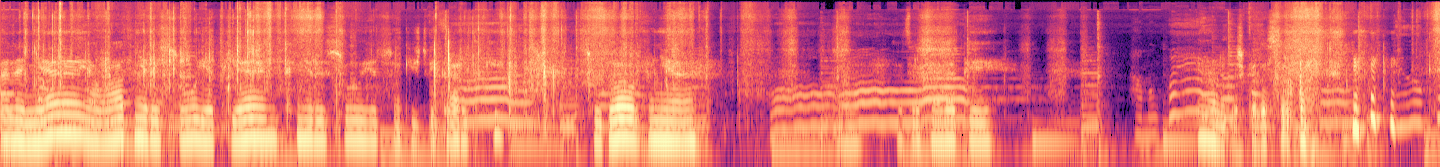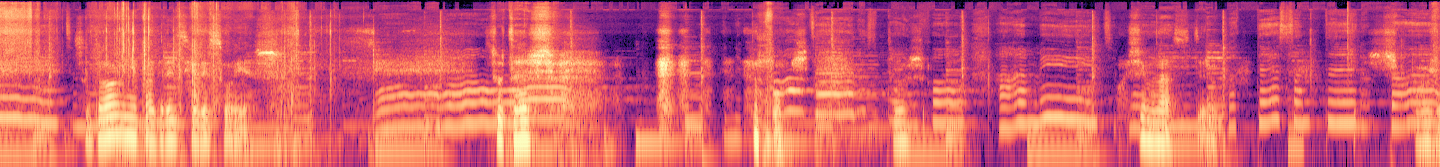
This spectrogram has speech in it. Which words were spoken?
Ale nie, ja ładnie rysuję, pięknie rysuję. Tu są jakieś dwie kartki. Cudownie. Trochę lepiej. No, ale też katastrofa. Cudownie, Patrycja, rysujesz. Tu też. Boże. To już 18 rok. Boże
